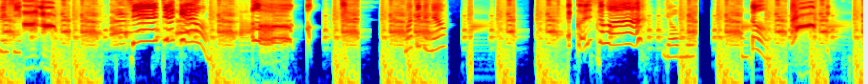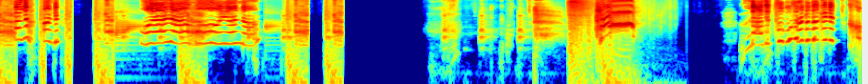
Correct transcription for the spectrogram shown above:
嬉しい。やめ。どん。ああな、なんでうわや、もうやな。なんで潰されただけで、こ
